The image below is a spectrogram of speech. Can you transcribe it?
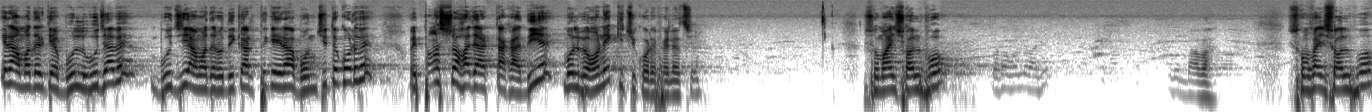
এরা আমাদেরকে ভুল বুঝাবে, বুঝিয়ে আমাদের অধিকার থেকে এরা বঞ্চিত করবে। ওই পাঁচশো হাজার টাকা দিয়ে বলবে, অনেক কিছু করে ফেলেছে। সময় স্বল্প। বাবা, সময় স্বল্প।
